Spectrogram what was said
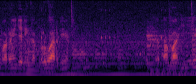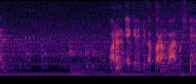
Warnanya jadi nggak keluar dia. Kita tambahin. Oranye kayak gini juga kurang bagus sih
